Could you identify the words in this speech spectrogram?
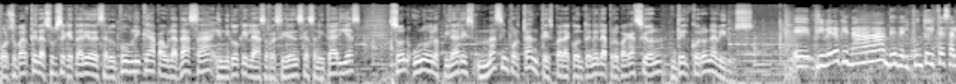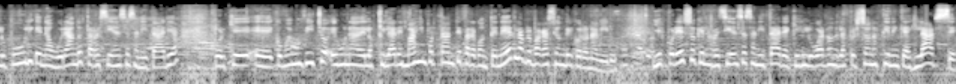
Por su parte, la subsecretaria de Salud Pública, Paula Daza, indicó que las residencias sanitarias son uno de los pilares más importantes para contener la propagación del coronavirus. Eh, primero que nada, desde el punto de vista de salud pública, inaugurando esta residencia sanitaria, porque, eh, como hemos dicho, es uno de los pilares más importantes para contener la propagación del coronavirus. Y es por eso que la residencia sanitaria, que es el lugar donde las personas tienen que aislarse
